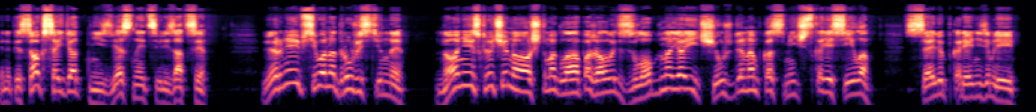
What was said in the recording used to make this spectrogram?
и на песок сойдет неизвестная цивилизация. Вернее всего, на дружественная. Но не исключено, что могла пожаловать злобная и чуждая нам космическая сила с целью покорения Земли.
